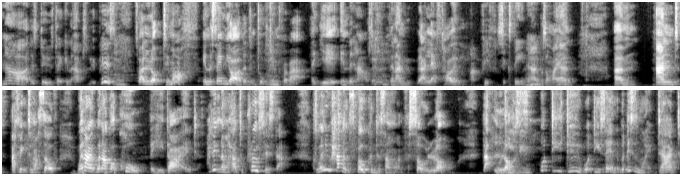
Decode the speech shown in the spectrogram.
nah, this dude is taking the absolute piss. So I locked him off in the same yard. I didn't talk to him for about a year in the house. Then I, I left home at 15, 16 and I was on my own. Um, and I think to myself, when I when I got a call that he died, I didn't know how to process that. Because when you haven't spoken to someone for so long, that do you loss. do? What do you do? What do you say? And but this is my dad,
